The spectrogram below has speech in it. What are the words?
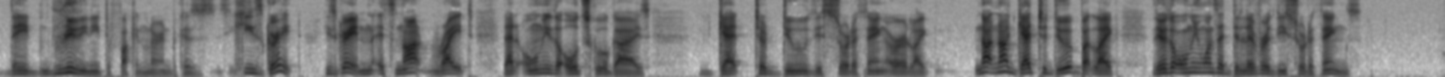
they really need to fucking learn because he's great. He's great. And it's not right that only the old school guys get to do this sort of thing or like not not get to do it, but like they're the only ones that deliver these sort of things.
